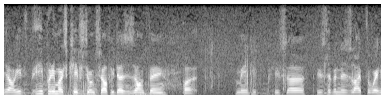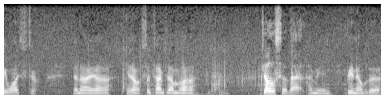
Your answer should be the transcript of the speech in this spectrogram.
you know he he pretty much keeps to himself. He does his own thing, but I mean he he's uh, he's living his life the way he wants to, and I uh, you know sometimes I'm uh, jealous of that. I mean being able to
